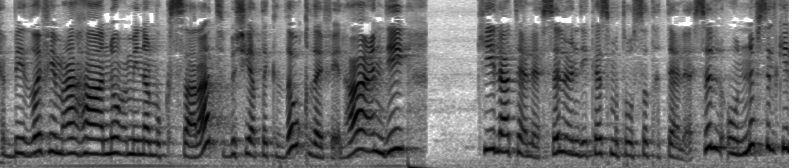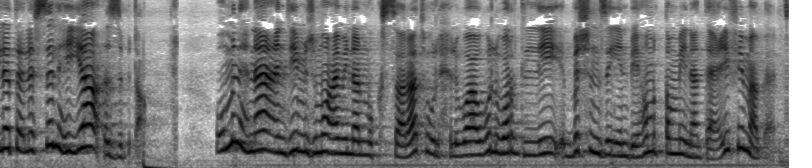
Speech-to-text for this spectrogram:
تحبي تضيفي معاها نوع من المكسرات باش يعطيك الذوق ضيفي لها. عندي كيلة تاع العسل عندي كاس متوسط تاع العسل ونفس الكيلة تاع العسل هي الزبدة. ومن هنا عندي مجموعة من المكسرات والحلوى والورد اللي باش نزين بهم الطمينة تاعي فيما بعد.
